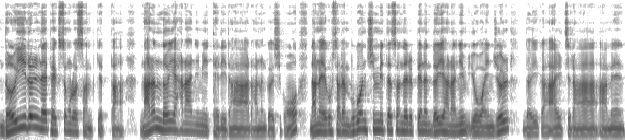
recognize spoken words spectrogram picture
너희를 내 백성으로 삼겠다. 나는 너희 하나님이 되리라라는 것이고 나는 애굽 사람 무거운 짐 밑에서 너를 빼는 너희 하나님 여호와인 줄 너희가 알지라. 아멘.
